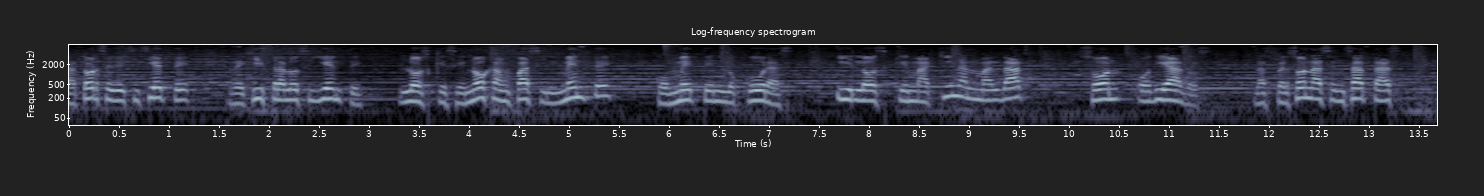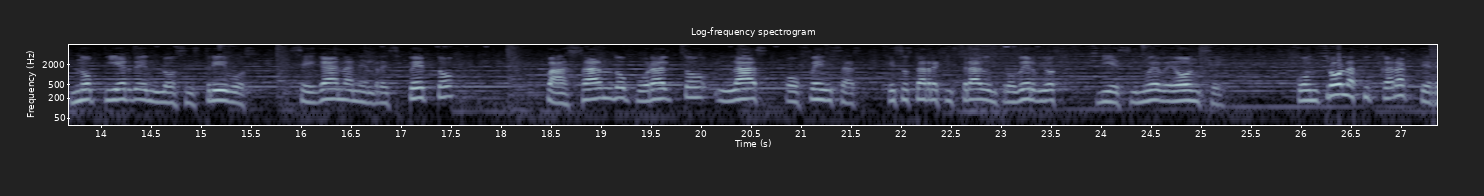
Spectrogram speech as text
14:17 registra lo siguiente, los que se enojan fácilmente cometen locuras y los que maquinan maldad son odiados. Las personas sensatas no pierden los estribos, se ganan el respeto pasando por alto las ofensas. Eso está registrado en Proverbios 19:11. Controla tu carácter,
